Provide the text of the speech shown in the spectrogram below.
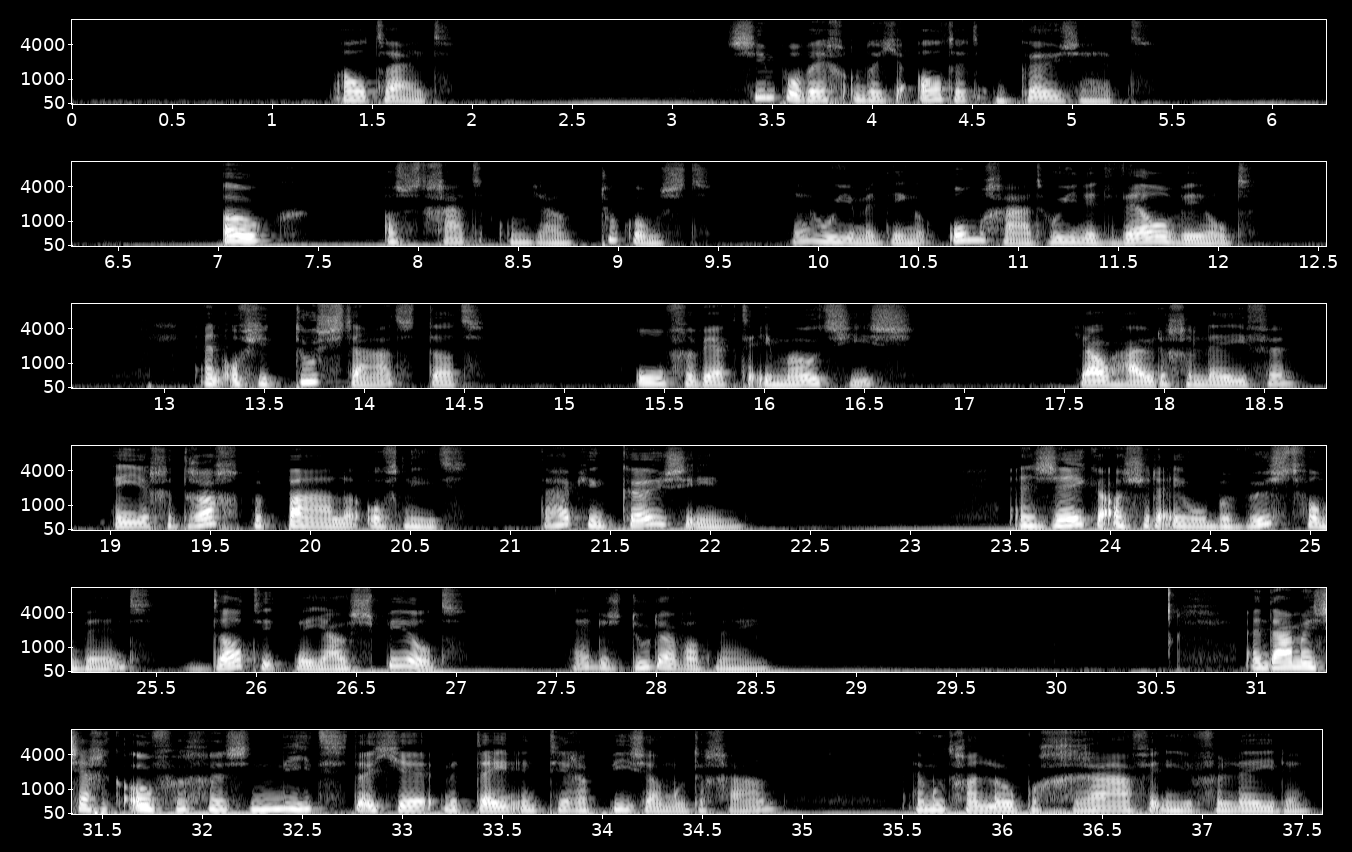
Altijd. Simpelweg omdat je altijd een keuze hebt. Ook als het gaat om jouw toekomst. Hoe je met dingen omgaat, hoe je het wel wilt. En of je toestaat dat onverwerkte emoties jouw huidige leven en je gedrag bepalen of niet. Daar heb je een keuze in. En zeker als je er eenmaal bewust van bent dat dit bij jou speelt. dus doe daar wat mee. En daarmee zeg ik overigens niet dat je meteen in therapie zou moeten gaan en moet gaan lopen graven in je verleden.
